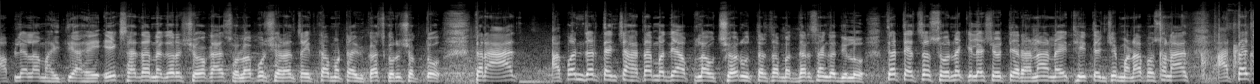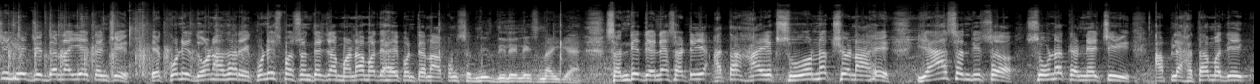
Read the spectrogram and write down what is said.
आपल्याला माहिती आहे. एक साधा नगरसेवक आज सोलापूर शहराचा इतका मोठा विकास करू शकतो. तर आज आपण जर त्यांच्या हातामध्ये आपला शहर उत्तरचा मतदारसंघ दिलो तर त्याचं सोनं केल्याशिवाय ते राहणार नाहीत हे त्यांचे मनापासून आज आताची हे जिद्द नाही आहे त्यांची. एकोणीस दोन हजार एकोणीसपासून त्यांच्या मनामध्ये आहे पण त्यांना आपण संधीच दिलेलीच नाही आहे. संधी देण्यासाठी आता हा एक सुवर्ण क्षण आहे. या संधीचं सोनं करण्याची आपल्या हातामध्ये एक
